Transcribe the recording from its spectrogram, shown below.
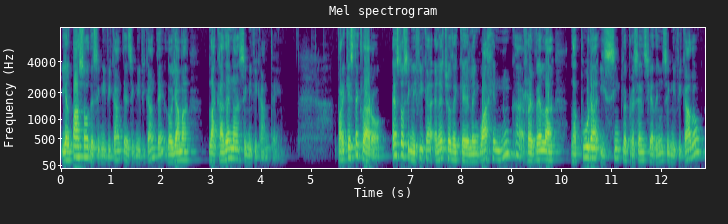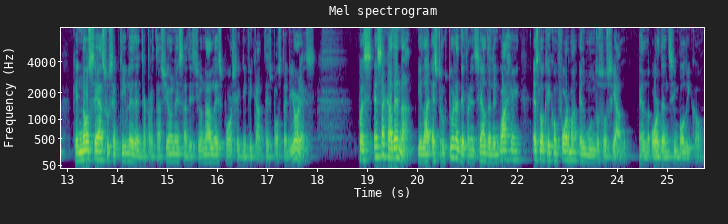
y el paso de significante en significante lo llama la cadena significante. Para que esté claro, esto significa el hecho de que el lenguaje nunca revela la pura y simple presencia de un significado que no sea susceptible de interpretaciones adicionales por significantes posteriores. Pues esa cadena y la estructura diferencial del lenguaje es lo que conforma el mundo social, el orden simbólico.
